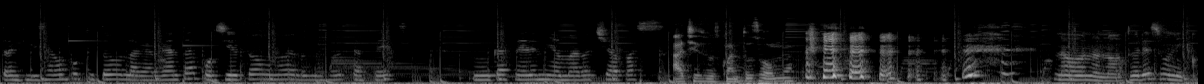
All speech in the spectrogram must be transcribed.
tranquilizar un poquito la garganta. Por cierto, uno de los mejores cafés. Un café de mi amado Chiapas. Ah, Jesús, ¿cuántos somos? no, no, no, tú eres único.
